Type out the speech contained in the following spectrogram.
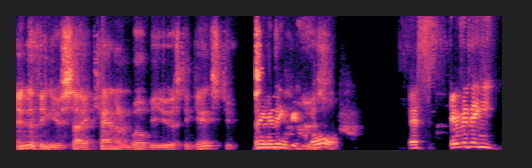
Anything you say can and will be used against you. Everything before. That's everything.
